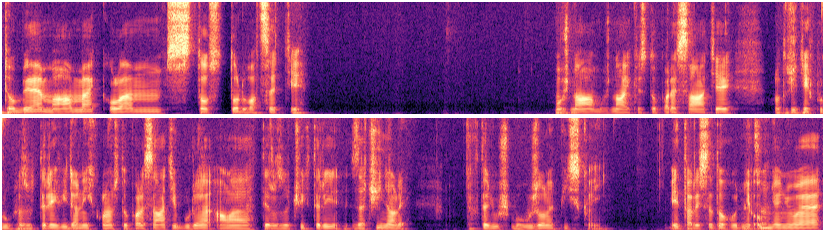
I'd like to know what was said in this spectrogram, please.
době máme kolem 100-120 možná, možná i ke 150, protože těch průkazů, kterých vydaných kolem 150 bude, ale ty rozhodčí, kteří začínali tak teď už bohužel nepískají. I tady se to hodně obměňuje.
